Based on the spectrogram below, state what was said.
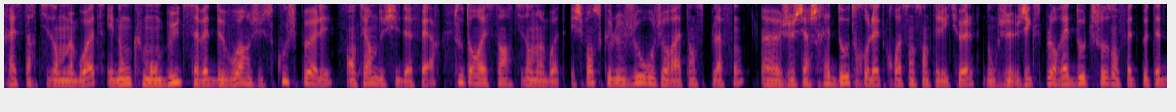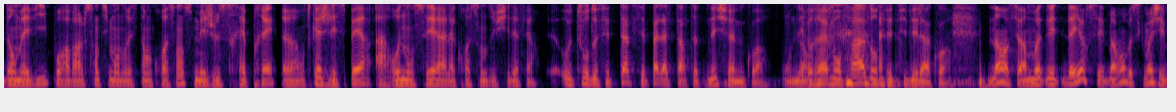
reste artisan de ma boîte. Et donc, mon but, ça va être de voir jusqu'où je peux aller en termes de chiffre d'affaires, tout en restant artisan de ma boîte. Et je pense que le jour où j'aurai atteint ce plafond, euh, je chercherai d'autres relais de croissance intellectuelle. Donc, j'explorerai d'autres choses, en fait, peut-être dans ma vie pour avoir le sentiment de rester en croissance, mais je serai prêt, euh, en tout cas, je l'espère, à renoncer à la croissance du chiffre d'affaires. Autour de cette table, c'est pas la Startup Nation, quoi. On n'est vraiment pas dans cette idée-là, quoi. Non, c'est un mode. D'ailleurs, c'est parce que moi, j'ai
